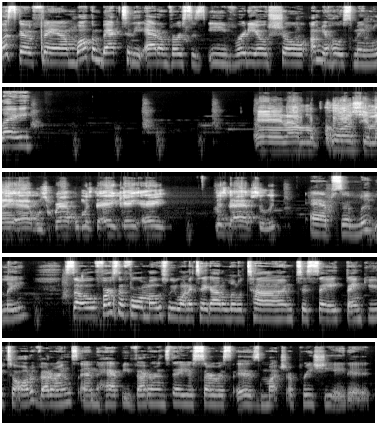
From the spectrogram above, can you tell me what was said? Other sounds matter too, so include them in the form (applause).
What's good, fam? Welcome back to the Adam versus Eve radio show. I'm your host, Ming Ley. And I'm, of course, your main Apple Scrapple, Mr. AKA Mr. Absolute. Absolutely. So, first and foremost, we want to take out a little time to say thank you to all the veterans and happy Veterans Day. Your service is much appreciated.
